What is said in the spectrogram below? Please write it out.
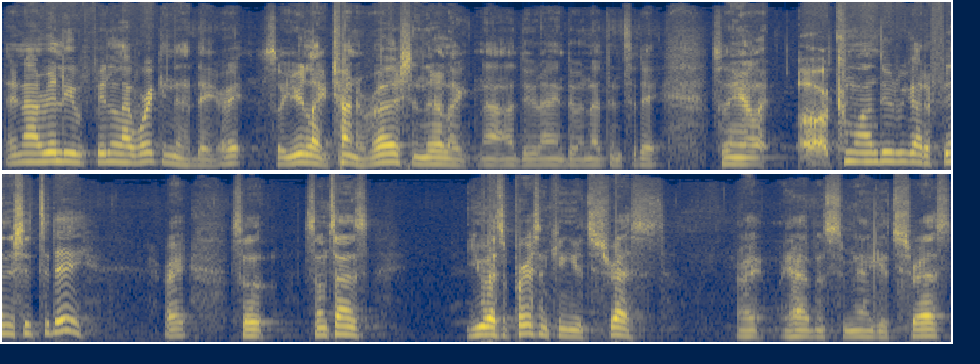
they're not really feeling like working that day, right? So you're like trying to rush, and they're like, nah, dude, I ain't doing nothing today. So you're like, oh, come on, dude, we gotta finish it today, right? So sometimes you as a person can get stressed, right? It happens to me, I get stressed,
